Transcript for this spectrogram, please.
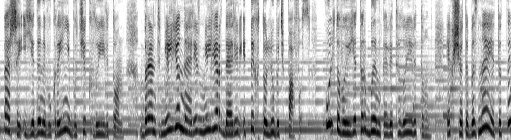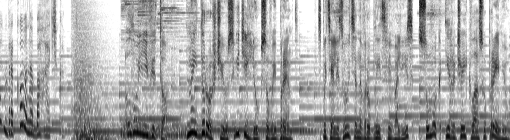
перший і єдиний в Україні бутік Луї Вітон. Бренд мільйонерів, мільярдерів і тих, хто любить пафос. Культовою є торбинка від Луї Вітон. Якщо ти без неї, то ти бракована багачка. Луї Вітон найдорожчий у світі люксовий бренд. Спеціалізується на виробництві валіз, сумок і речей класу преміум.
